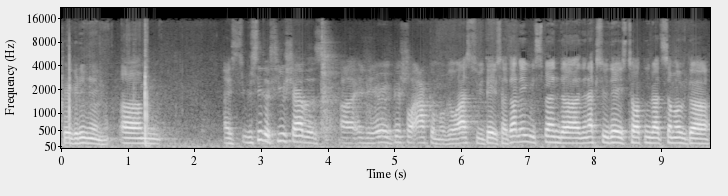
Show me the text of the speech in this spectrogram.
Okay, good evening. Um, I received a few Shabbos uh, in the area of Bishul Akum over the last few days. So I thought maybe we'd spend uh, the next few days talking about some of the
